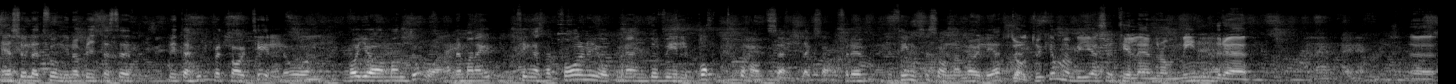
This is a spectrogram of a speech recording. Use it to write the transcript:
är så lätt tvungen att bita, sig, bita ihop ett tag till. Och vad gör man då? När man tvingas vara kvar i New York men ändå vill bort på något sätt. Liksom. För det, det finns ju sådana möjligheter. Då tycker jag man beger sig till en av de mindre, eh,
